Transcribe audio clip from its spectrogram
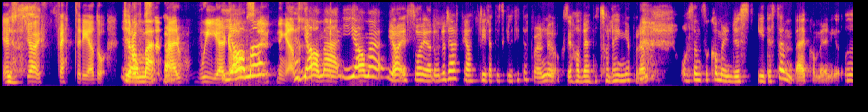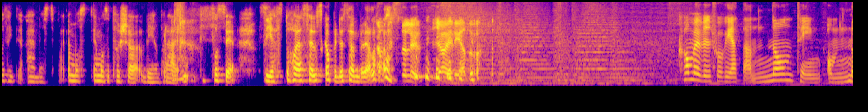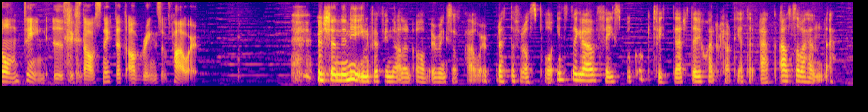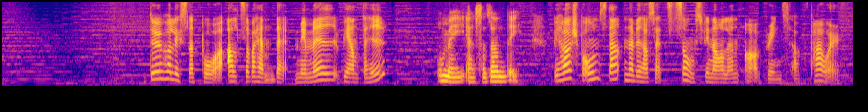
Jag, yes. jag är fett redo. Trots den här weird jag avslutningen. Med. Jag med, jag med. Jag är så redo. Det är därför jag ville att vi skulle titta på den nu också. Jag har väntat så länge på den. Och sen så kommer den just i december. Kommer den, och då tänkte jag, jag måste, jag måste, jag måste pusha VM på det här. Få se. Så yes, då har jag sällskap i december i alla fall. Absolut, jag är redo. kommer vi få veta någonting om någonting i sista avsnittet av Rings of Power. Hur känner ni inför finalen av Rings of Power? Berätta för oss på Instagram, Facebook och Twitter där vi självklart heter att Alltså vad hände? Du har lyssnat på Alltså vad hände med mig, Bianta Hir. Och mig, Elsa Zandi. Vi hörs på onsdag när vi har sett säsongsfinalen av Rings of Power.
